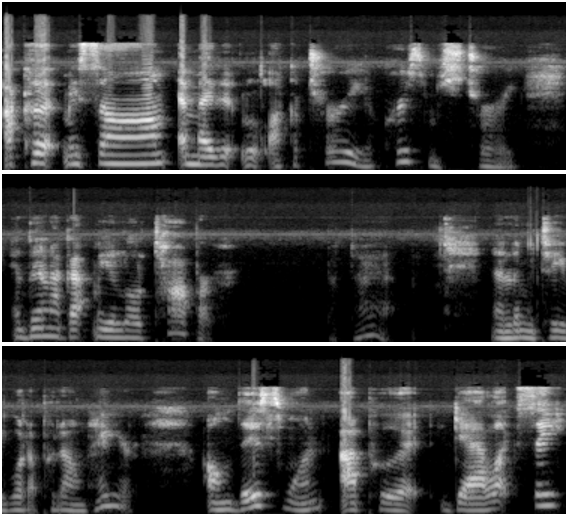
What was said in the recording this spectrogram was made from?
I cut me some and made it look like a tree, a Christmas tree. And then I got me a little topper. Like that. And let me tell you what I put on here. On this one, I put Galaxy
